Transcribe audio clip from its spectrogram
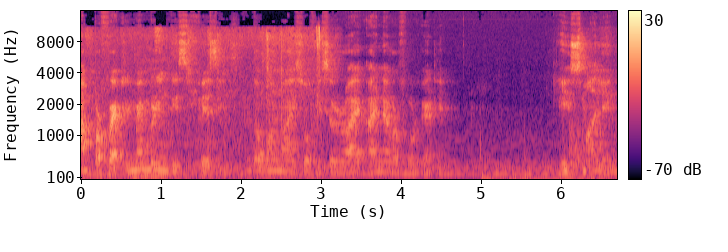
I'm perfect remembering these faces. The one nice officer, I, I never forget him. He's smiling.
